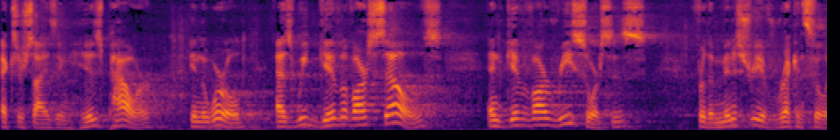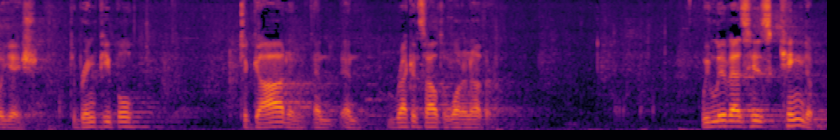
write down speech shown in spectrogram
exercising his power in the world as we give of ourselves and give of our resources for the ministry of reconciliation, to bring people to God and, and, and reconcile to one another. We live as his kingdom.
